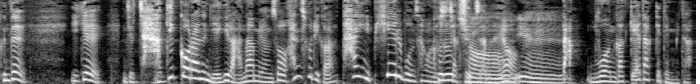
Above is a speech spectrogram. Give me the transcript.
근데 이게 이제 자기 거라는 얘기를 안 하면서 한 소리가 타인이 피해를 본 상황이 그렇죠. 시작됐잖아요. 예. 딱 무언가 깨닫게 됩니다.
